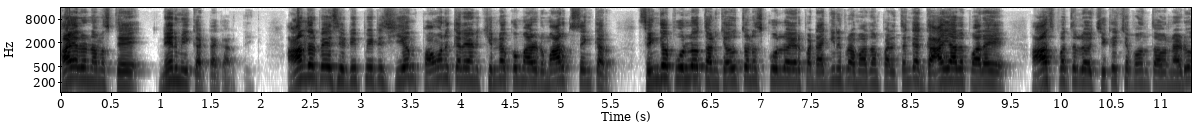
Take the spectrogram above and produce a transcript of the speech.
హాయ్ హలో నమస్తే. నేను మీ కట్టా కార్తీక్. ఆంధ్రప్రదేశ్ డిప్యూటీ సీఎం పవన్ కళ్యాణ్ చిన్న కుమారుడు మార్క్ శంకర్ సింగపూర్లో తను చదువుతున్న స్కూల్లో ఏర్పడ్డ అగ్ని ప్రమాదం ఫలితంగా గాయాలు పాలై ఆసుపత్రిలో చికిత్స పొందుతూ ఉన్నాడు.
